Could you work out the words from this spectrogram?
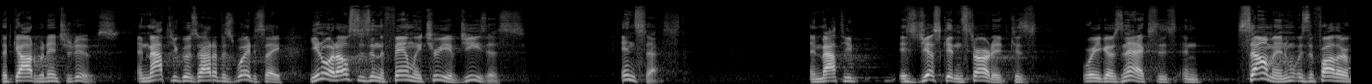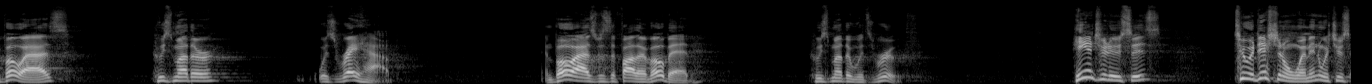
that God would introduce. And Matthew goes out of his way to say, you know what else is in the family tree of Jesus? Incest. And Matthew is just getting started because where he goes next is, and Salmon was the father of Boaz, whose mother was Rahab. And Boaz was the father of Obed, whose mother was Ruth. He introduces two additional women, which was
